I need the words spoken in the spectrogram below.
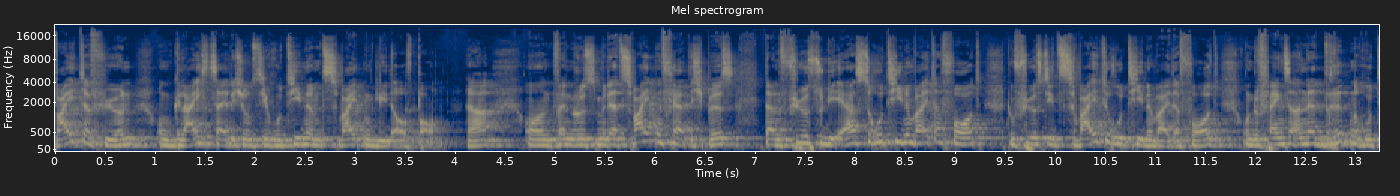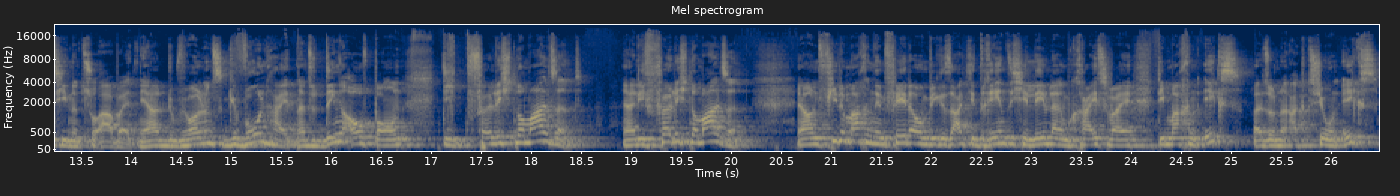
weiterführen und gleichzeitig uns die Routine im zweiten Glied aufbauen. Ja? Und wenn du mit der zweiten fertig bist, dann führst du die erste Routine weiter fort, du führst die zweite Routine weiter fort und du fängst an der dritten Routine zu arbeiten. Ja? wir wollen uns Gewohnheiten, also Dinge aufbauen, die völlig normal sind. Ja, die völlig normal sind. Ja, und viele machen den Fehler und wie gesagt, die drehen sich ihr Leben lang im Kreis, weil die machen X, also eine Aktion X,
